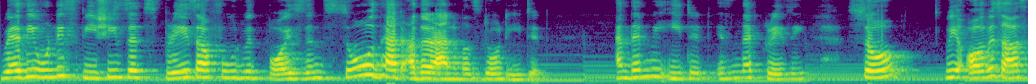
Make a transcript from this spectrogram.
we're the only species that sprays our food with poison so that other animals don't eat it and then we eat it. Isn't that crazy? So, we always ask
